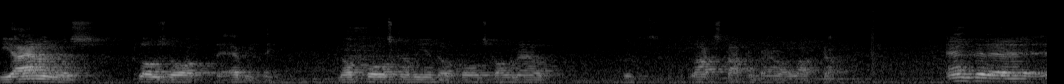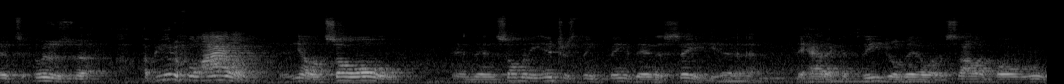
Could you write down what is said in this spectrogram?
The island was closed off to everything. No calls coming in, no calls going out. It was lock, stock, and barrel locked up. And uh, it was a, a beautiful island. You know, it's so old, and there's so many interesting things there to see. Uh, they had a cathedral there with a solid gold roof,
